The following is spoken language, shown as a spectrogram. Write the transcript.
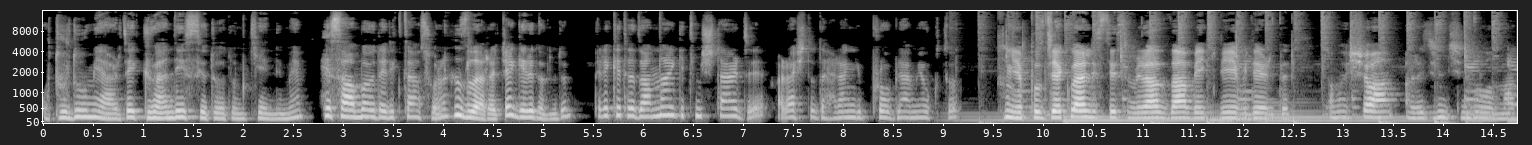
oturduğum yerde güvende hissediyordum kendimi. Hesabı ödedikten sonra hızlı araca geri döndüm. Bereket adamlar gitmişlerdi. Araçta da herhangi bir problem yoktu. Yapılacaklar listesi biraz daha bekleyebilirdi. Ama şu an aracın içinde olmak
